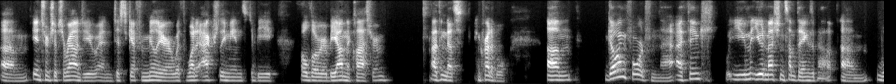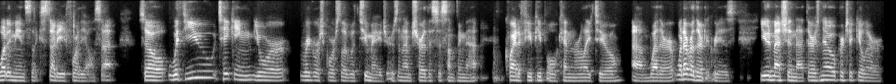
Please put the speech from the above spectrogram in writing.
um, internships around you and just get familiar with what it actually means to be a lawyer beyond the classroom, I think that's incredible. Um, going forward from that, I think you you had mentioned some things about um, what it means to like study for the LSAT. So with you taking your rigorous course load with two majors, and I'm sure this is something that quite a few people can relate to, um, whether whatever their degree is. You had mentioned that there's no particular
